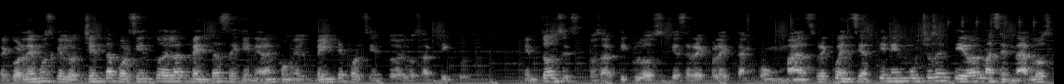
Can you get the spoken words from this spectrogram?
Recordemos que el 80% de las ventas se generan con el 20% de los artículos. Entonces, los artículos que se recolectan con más frecuencia tienen mucho sentido almacenarlos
